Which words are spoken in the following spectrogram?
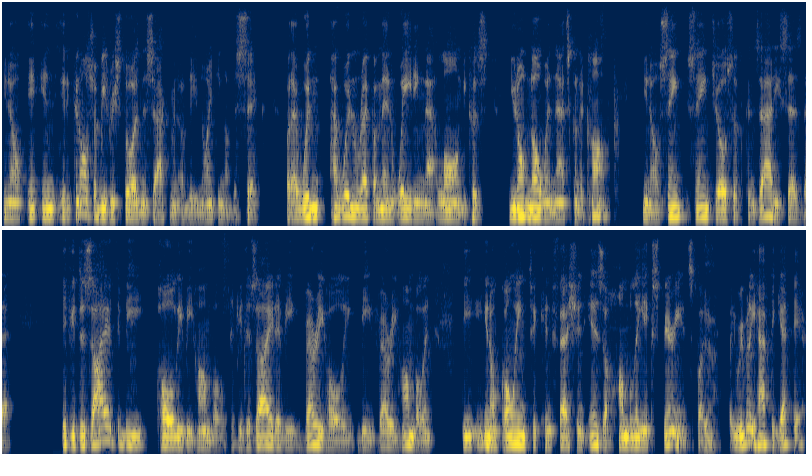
you know and, it can also be restored in the sacrament of the anointing of the sick but i wouldn't i wouldn't recommend waiting that long because you don't know when that's going to come. You know saint saint joseph Konzati says that if you desire to be holy be humble. If you desire to be very holy be very humble. And the you know going to confession is a humbling experience but, yeah. but we really have to get there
